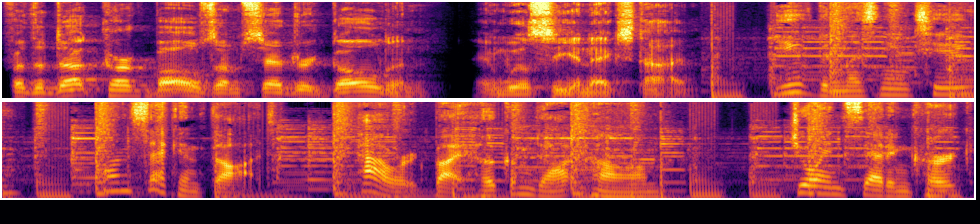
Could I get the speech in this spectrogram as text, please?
For the Duck Kirk Bohls, I'm Cedric Golden. And we'll see you next time. You've been listening to On Second Thought, powered by Hookem.com. Join Seth and Kirk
